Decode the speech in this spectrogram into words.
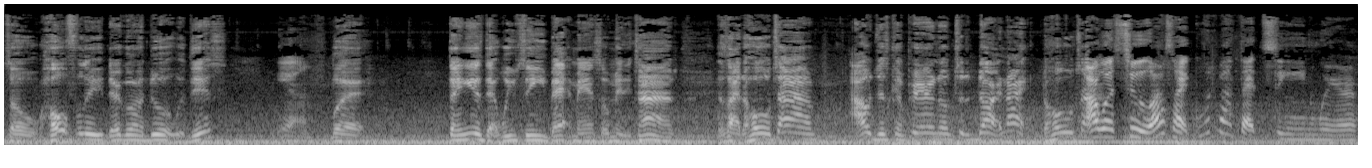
So hopefully they're going to do it with this. Yeah. But thing is that we've seen Batman so many times. It's like the whole time I was just comparing them to the Dark Knight the whole time. I was too. I was like, what about that scene where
